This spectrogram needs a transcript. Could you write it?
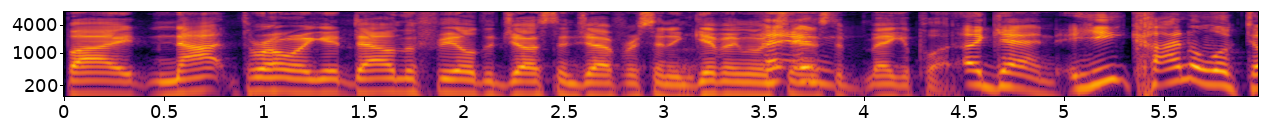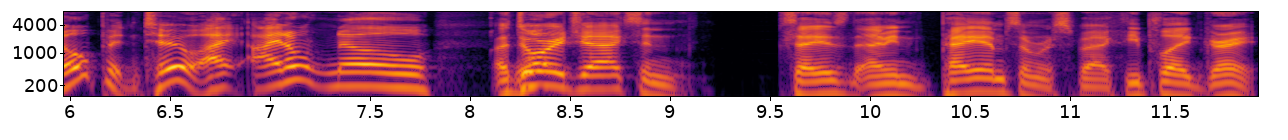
by not throwing it down the field to Justin Jefferson and giving him a And- chance to make a play. Again, he kind of looked open too. I I don't know. Uh, Adoree Jackson, say his, I mean, pay him some respect. He played great.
